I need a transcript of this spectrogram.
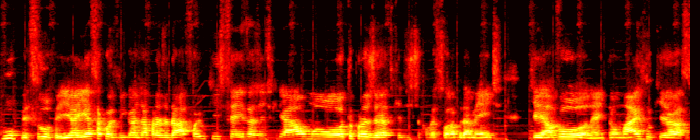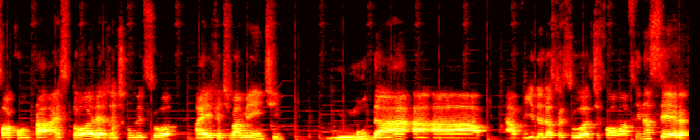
Super, super. E aí essa coisa de engajar para ajudar foi o que fez a gente criar um outro projeto que a gente conversou rapidamente, que é a Voa, né? Então, mais do que só contar a história, a gente começou a efetivamente mudar a, a, a vida das pessoas de forma financeira.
